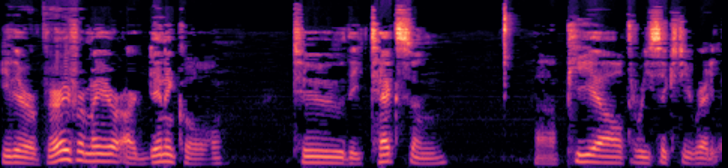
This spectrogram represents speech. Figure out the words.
either very familiar or identical to the Tecsun uh, PL360 radio.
